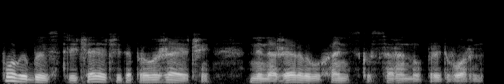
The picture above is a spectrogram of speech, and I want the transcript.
поле бив, зустрічаючи та проважаючи ненажерливу ханську сарану придворну.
